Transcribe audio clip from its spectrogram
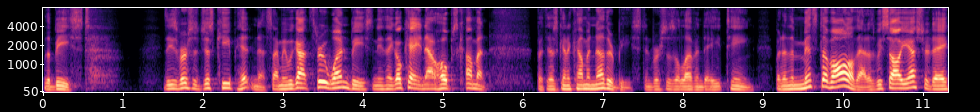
the beast. These verses just keep hitting us. I mean, we got through one beast, and you think, okay, now hope's coming. But there's going to come another beast in verses 11 to 18. But in the midst of all of that, as we saw yesterday,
